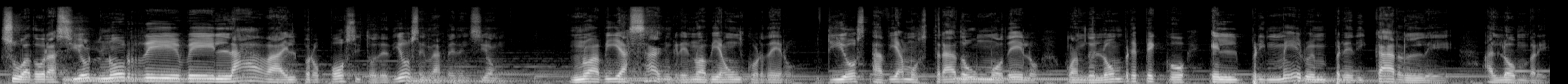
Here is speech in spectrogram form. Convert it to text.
Su adoración no revelaba el propósito de Dios en la redención. No había sangre, no había un cordero. Dios había mostrado un modelo. Cuando el hombre pecó, el primero en predicarle al hombre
